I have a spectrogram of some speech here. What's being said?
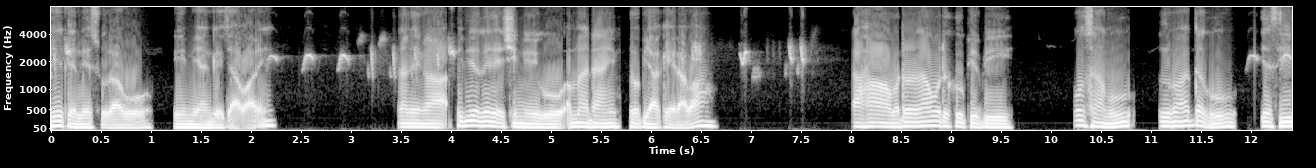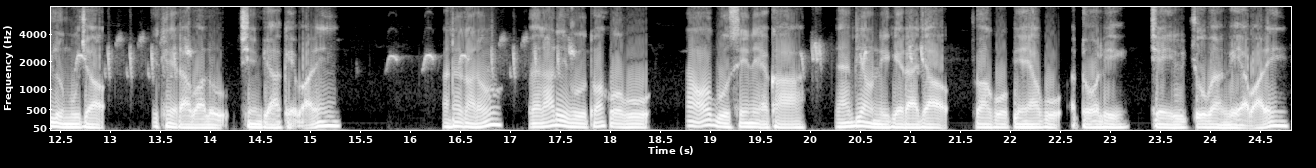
ဖြစ်ခဲ့လဲဆိုတာကိုမေးမြန်းခဲ့ကြပါတယ်။အဲဒါကပြပြခဲ့တဲ့အချိန်တွေကိုအမှန်တိုင်းပြောပြခဲ့တာပါ။ဒါဟာမတော်တဆမှုတစ်ခုဖြစ်ပြီးပုံစံမှုသူတစ်ပါးအသက်ကိုပျက်စီးလိုမှုကြောင့်ဖြစ်ခဲ့တာပါလို့ရှင်းပြခဲ့ပါတယ်။အထက်ကတော့ဗလာတွေကိုတွားခေါ်ဖို့နောက်အောက်ကိုဆင်းတဲ့အခါလမ်းပြောင်းနေခဲ့တာကြောင့်ကြွားကိုပြန်ရောက်ဖို့အတော်လေးချိန်ယူကြိုးပမ်းခဲ့ရပါတယ်။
